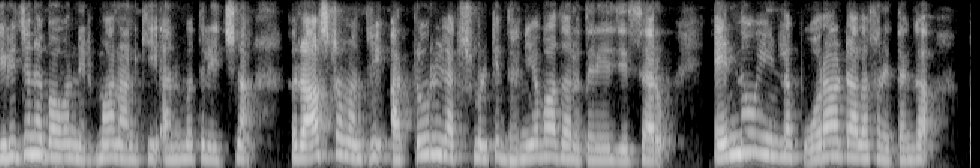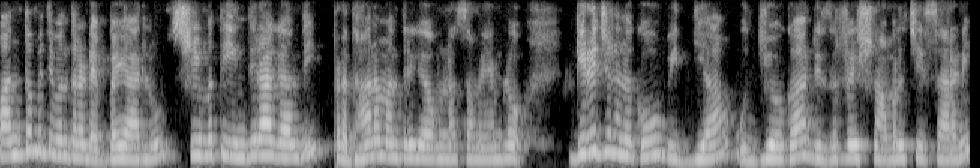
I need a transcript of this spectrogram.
గిరిజన భవన్ నిర్మాణానికి అనుమతులు ఇచ్చిన రాష్ట్ర మంత్రి అట్లూరి లక్ష్మణ్కి ధన్యవాదాలు తెలియజేశారు. ఎన్నో ఏండ్ల పోరాటాల ఫలితంగా పంతొమ్మిది వందల డెబ్బై ఆరులో శ్రీమతి ఇందిరాగాంధీ ప్రధానమంత్రిగా ఉన్న సమయంలో గిరిజనులకు విద్య ఉద్యోగ రిజర్వేషన్ అమలు చేశారని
